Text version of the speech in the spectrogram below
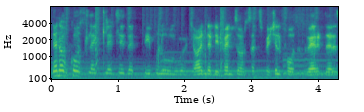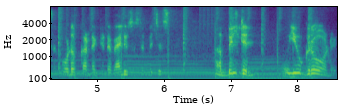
Then, of course, like let's say that people who join the defense or such special forces where there is a code of conduct and a value system which is uh, built in, you grow on it.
